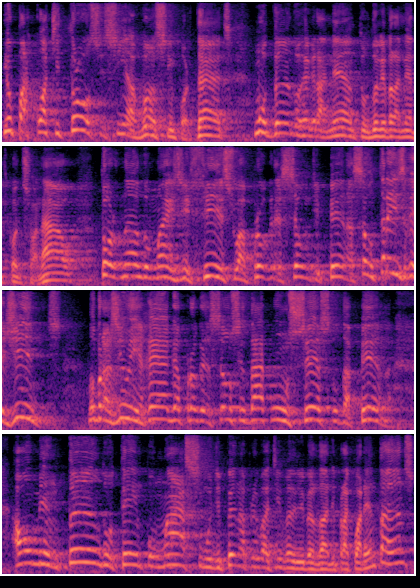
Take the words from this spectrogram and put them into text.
E o pacote trouxe sim avanços importantes, mudando o regramento do livramento condicional, tornando mais difícil a progressão de pena. São três regimes. No Brasil, em regra, a progressão se dá com um sexto da pena, aumentando o tempo máximo de pena privativa de liberdade para 40 anos,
